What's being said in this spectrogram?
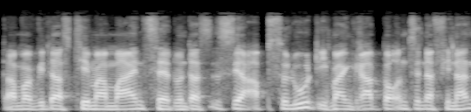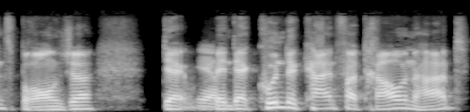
da mal wieder das Thema Mindset. Und das ist ja absolut, ich meine, gerade bei uns in der Finanzbranche, der, ja. wenn der Kunde kein Vertrauen hat,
